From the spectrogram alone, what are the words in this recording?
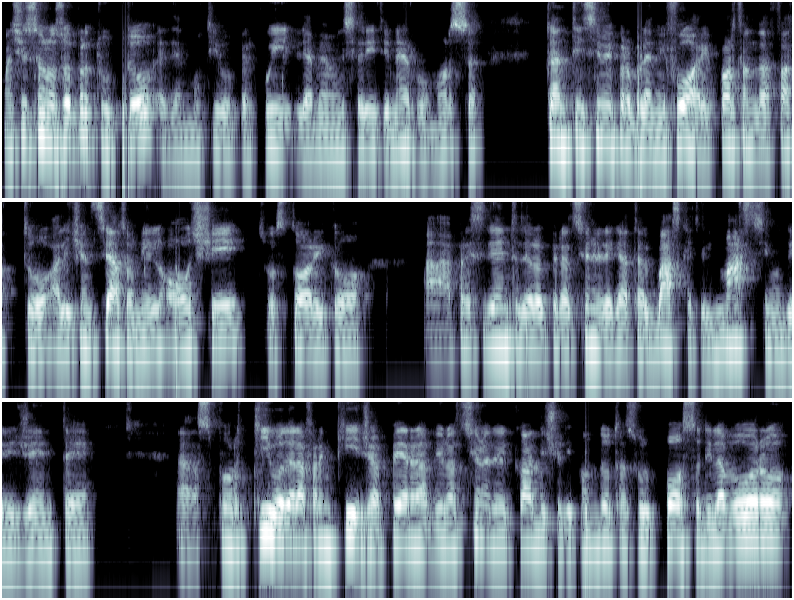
ma ci sono soprattutto, ed è il motivo per cui li abbiamo inseriti nel rumors, tantissimi problemi fuori. Portland ha, fatto, ha licenziato Neil Olshey, suo storico presidente delle operazioni legate al basket, il massimo dirigente uh, sportivo della franchigia per violazione del codice di condotta sul posto di lavoro,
